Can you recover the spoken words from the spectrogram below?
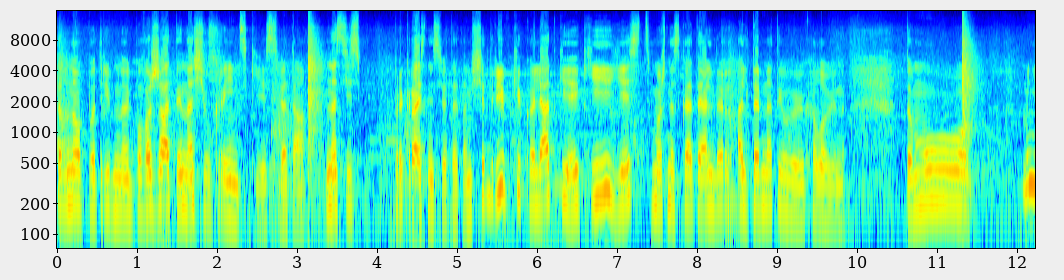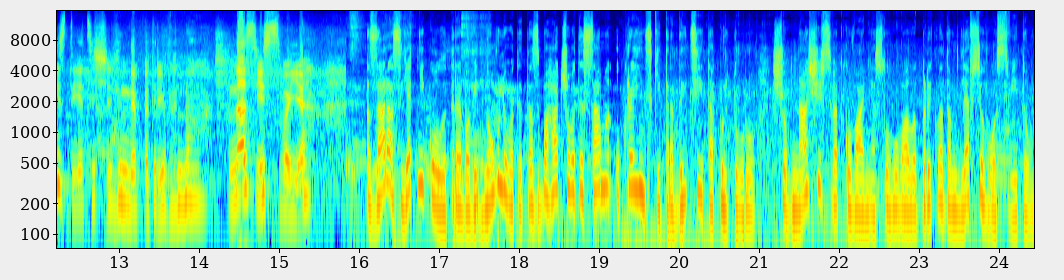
давно потрібно поважати наші українські свята. У нас є прекрасні свята, там щедрівки, колядки, які є, можна сказати, альтер- альтернативою Хеллоуіну. Тому мені здається, що він не потрібен нам. У нас є своє. Зараз як ніколи треба відновлювати та збагачувати саме українські традиції та культуру, щоб наші святкування слугували прикладом для всього світу.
